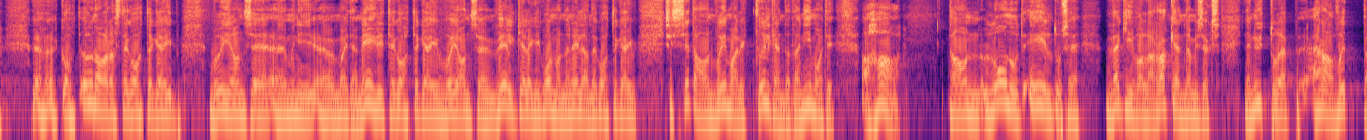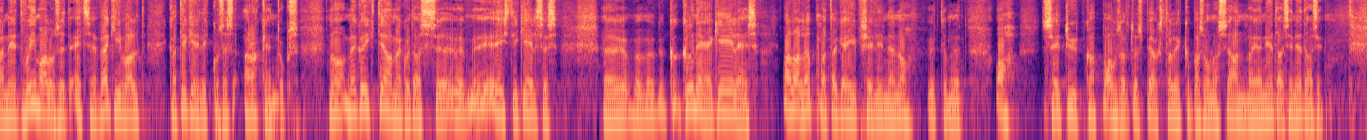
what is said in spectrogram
koht, õunavaraste kohta käib või on see äh, mõni, äh, ma ei tea, neegrite kohta käiv või on see veel kellegi kolmanda-neljanda kohta käiv, siis seda on võimalik tõlgendada niimoodi, ahaa ta on loonud eelduse vägivalla rakendamiseks ja nüüd tuleb ära võtta need võimalused, et see vägivald ka tegelikkuses rakenduks. no me kõik teame, kuidas eestikeelses kõnekeeles ala lõpmata käib selline noh, ütleme nüüd, ah oh, see tüüp ka ausalt öeldes peaks talle ikka pasunasse andma ja nii edasi ja nii edasi.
